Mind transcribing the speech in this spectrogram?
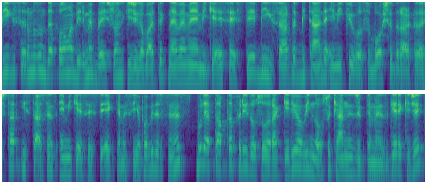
Bilgisayarımızın depolama birimi 512 GB'lık NVMe M2 SSD. Bilgisayarda bir tane de M2 yuvası boştadır arkadaşlar. İsterseniz M2 SSD eklemesi yapabilirsiniz. Bu laptopta FreeDOS olarak geliyor. Windows'u kendiniz yüklemeniz gerekecek.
